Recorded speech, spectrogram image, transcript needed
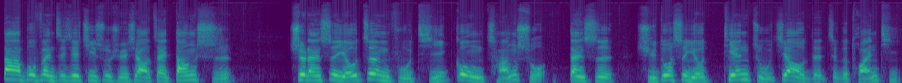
大部分这些寄宿学校在当时虽然是由政府提供场所，但是许多是由天主教的这个团体，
